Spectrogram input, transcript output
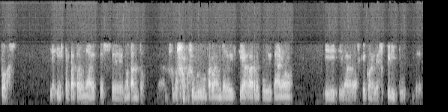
Todas. Y a Junts per Catalunya a veces eh, no tanto. Nosotros somos un grupo parlamentario de izquierda, republicano, y, la verdad es que con el espíritu de,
